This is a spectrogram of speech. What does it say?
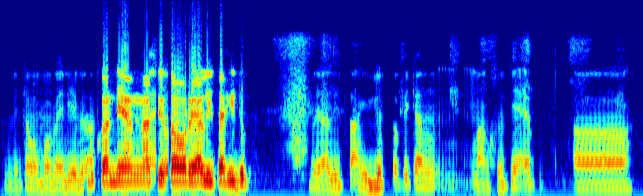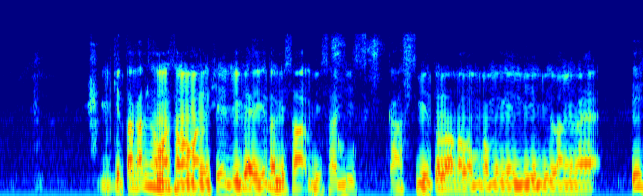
ini kalau umpamanya dia bilang Bukan yang ngasih tahu realita hidup. realita hidup tapi kan maksudnya eh, kita kan sama-sama manusia juga ya kita bisa bisa discuss gitu loh kalau umpamanya dia bilang kayak ih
